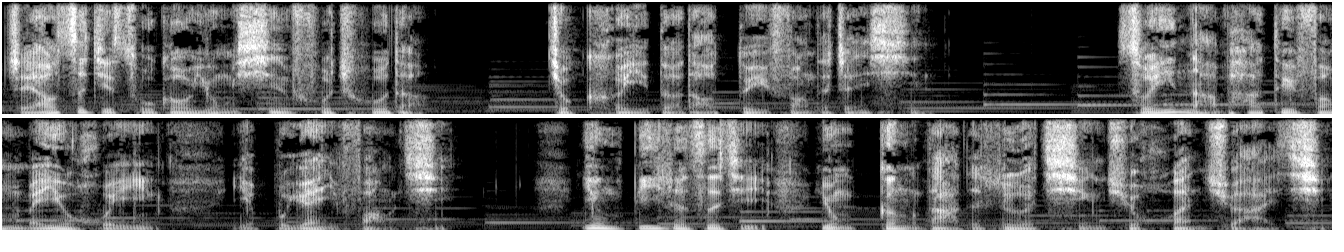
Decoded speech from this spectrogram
只要自己足够用心付出的，就可以得到对方的真心，所以哪怕对方没有回应，也不愿意放弃，硬逼着自己用更大的热情去换取爱情。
